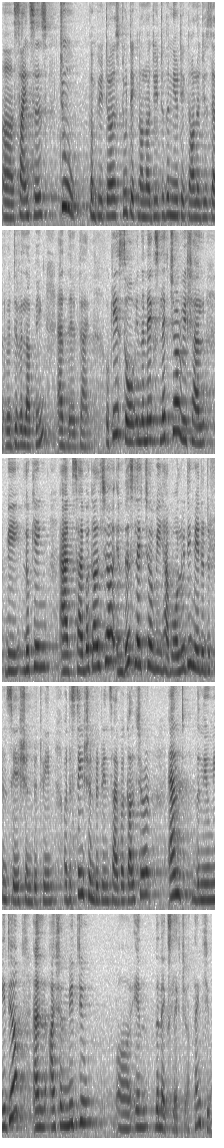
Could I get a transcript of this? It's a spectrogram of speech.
uh, sciences to computers, to technology, to the new technologies that were developing at their time. Okay, so, in the next lecture we shall be looking at cyberculture. In this lecture we have already made a differentiation between a distinction between cyberculture and the new media and I shall meet you uh, in the next lecture. Thank you.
